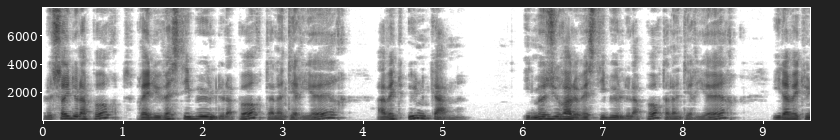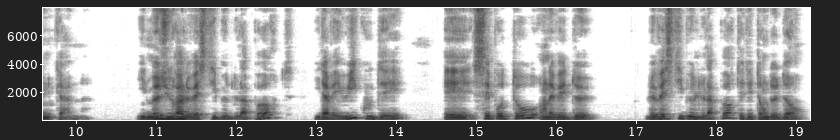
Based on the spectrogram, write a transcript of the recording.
Le seuil de la porte, près du vestibule de la porte, à l'intérieur, avait une canne. Il mesura le vestibule de la porte à l'intérieur, il avait une canne. Il mesura le vestibule de la porte, il avait huit coudées, et ses poteaux en avaient deux. Le vestibule de la porte était en dedans.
